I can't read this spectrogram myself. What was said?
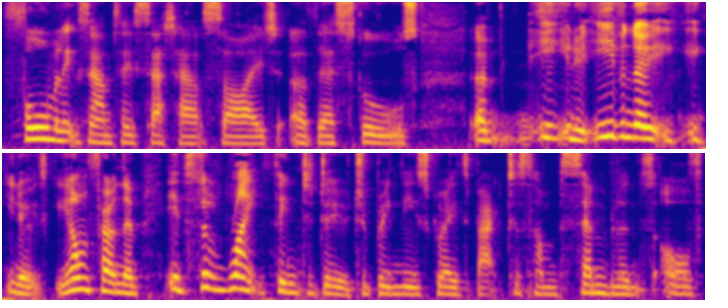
formal exams they've sat outside of their schools. Um, you know, even though you know it's unfair on them, it's the right thing to do to bring these grades back to some semblance of.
